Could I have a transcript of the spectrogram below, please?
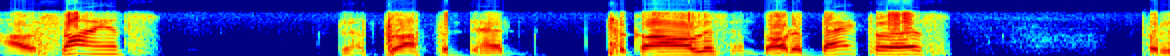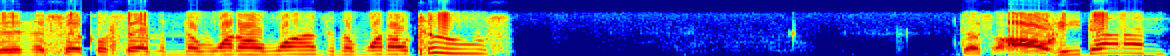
Our science, the prophet had took all this and brought it back to us, put it in the circle seven, the one on ones and the one on twos. That's all he done.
